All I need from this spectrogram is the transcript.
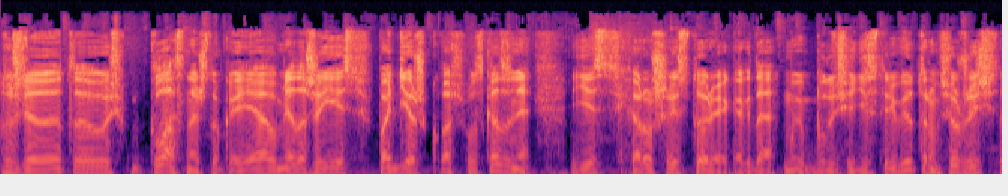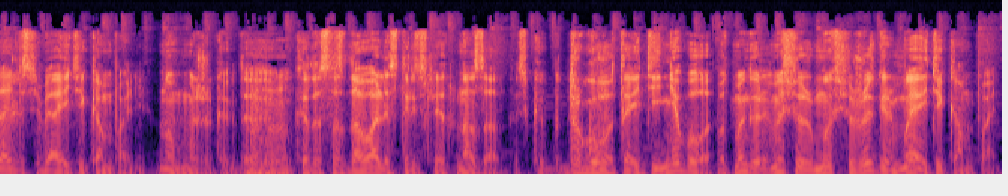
Слушайте, это очень классная штука. Я, у меня даже есть в поддержку вашего высказывания, есть хорошая история, когда мы, будучи дистрибьютором, всю жизнь считали себя IT-компанией. Ну, мы же когда, uh-huh. когда создавались 30 лет назад, то есть как бы другого-то IT не было. Вот мы говорим, мы всю, мы всю жизнь говорим, мы IT-компания.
